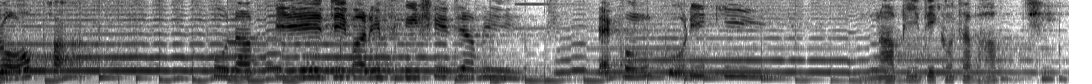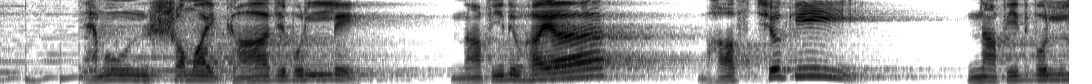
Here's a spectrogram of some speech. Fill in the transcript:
রফা। খোলা পেট, এবারে ফেঁসে যাবে। এখন করি কি? নাপিতে কথা ভাবছি, এমন সময় গাছ বললে, নাপিত ভায়া, ভাবছ কি? নাপিত বলল,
